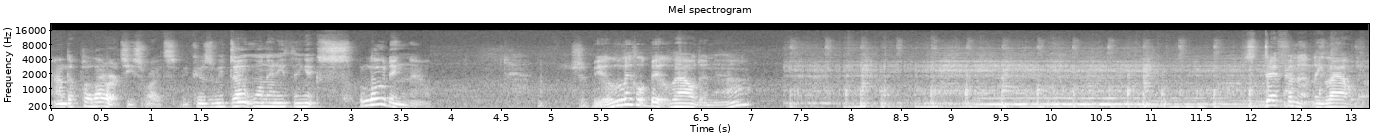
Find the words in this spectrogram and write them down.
And the polarity's right, because we don't want anything exploding now. Should be a little bit louder now. It's definitely louder.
